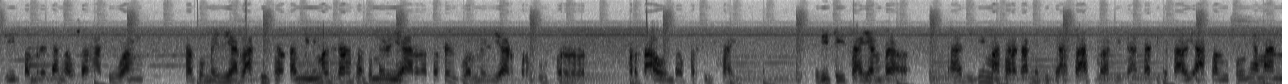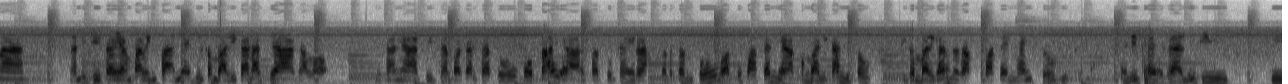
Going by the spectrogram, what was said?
Jadi pemerintah nggak usah ngasih uang satu miliar lagi, kan minimal sekarang satu miliar atau dua miliar per, per, per tahun atau per desa itu. Jadi desa yang nah, jadi masyarakatnya didata, setelah didata diketahui asal usulnya mana. Nanti desa yang paling banyak dikembalikan aja kalau misalnya didapatkan satu kota ya satu daerah tertentu kabupaten ya kembalikan gitu dikembalikan ke kabupatennya itu gitu. Jadi daerah ini di di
